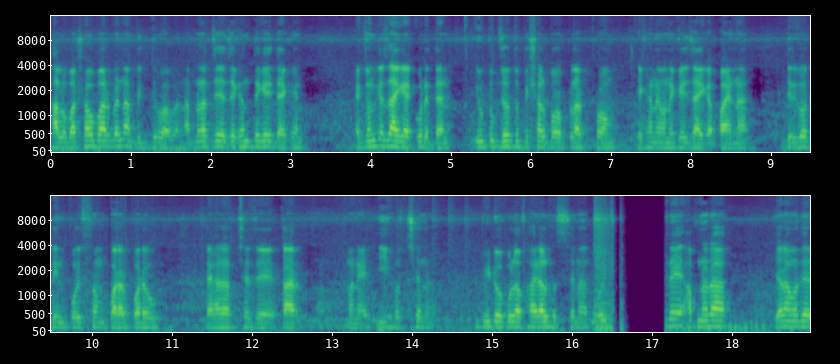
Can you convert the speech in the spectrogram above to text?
ভালোবাসাও বাড়বে না, বৃদ্ধিও হবে না। আপনারা যে যেখান থেকেই দেখেন, একজনকে জায়গা করে দেন। ইউটিউব যেহেতু বিশাল বড় প্ল্যাটফর্ম এখানে অনেকেই জায়গা পায় না। দীর্ঘদিন পরিশ্রম করার পরেও দেখা যাচ্ছে যে তার মানে ই হচ্ছে না, ভিডিওগুলো ভাইরাল হচ্ছে না। তো ক্ষেত্রে আপনারা যারা আমাদের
